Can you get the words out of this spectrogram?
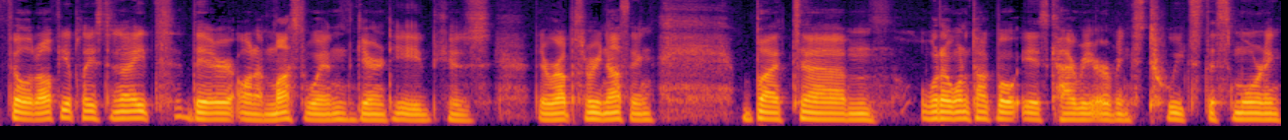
Philadelphia plays tonight. They're on a must-win, guaranteed, because they're up three nothing. But um, what I want to talk about is Kyrie Irving's tweets this morning.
